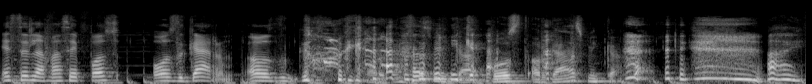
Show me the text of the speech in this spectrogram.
Esta es la fase post Osgar, orgásmica, post orgásmica. Ay.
